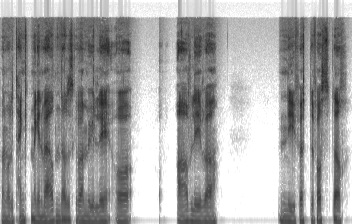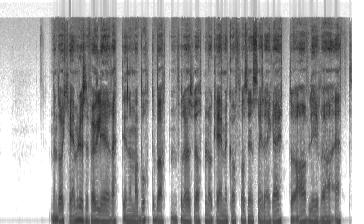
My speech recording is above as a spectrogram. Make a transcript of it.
på en måte tenkt meg en verden der det skal være mulig å avlive nyfødte foster men da kommer du selvfølgelig rett innom abortdebatten, for da er spørsmålet ok, men hvorfor syns jeg det er greit å avlive et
